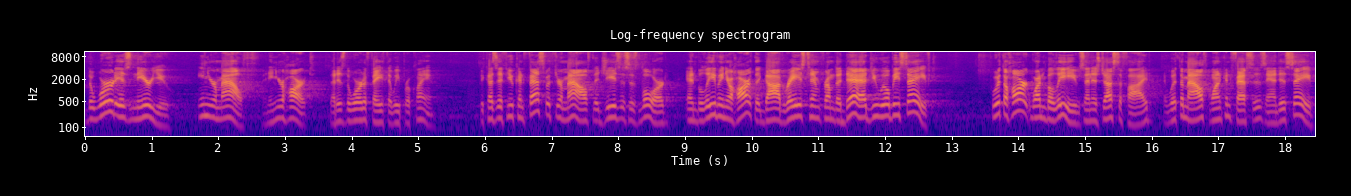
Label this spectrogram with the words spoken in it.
The word is near you, in your mouth and in your heart That is the word of faith that we proclaim. Because if you confess with your mouth that Jesus is Lord and believe in your heart that God raised him from the dead, you will be saved. For with the heart one believes and is justified, and with the mouth one confesses and is saved.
